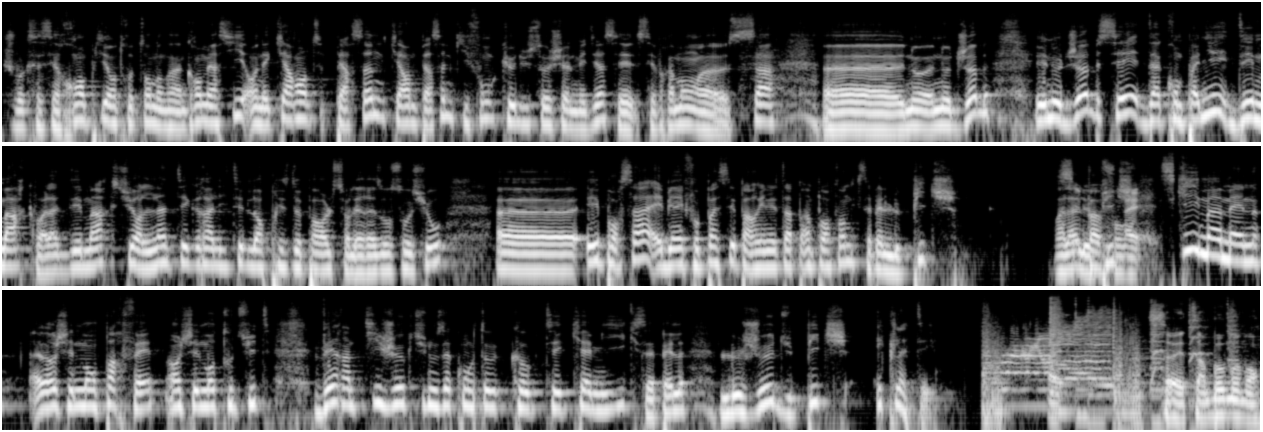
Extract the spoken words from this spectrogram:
Je vois que ça s'est rempli entre temps, donc un grand merci. On est 40 personnes, 40 personnes qui font que du social media, c'est vraiment euh, ça euh, no- notre job. Et notre job, c'est d'accompagner des marques, voilà, des marques sur l'intégralité de leur prise de parole sur les réseaux sociaux. Euh, et pour ça, eh bien, il faut passer par une étape importante qui s'appelle le pitch. Voilà le pitch. Ouais. Ce qui m'amène à un enchaînement parfait, un enchaînement tout de suite, vers un petit jeu que tu nous as concocté Camille, qui s'appelle le jeu du pitch éclaté. Ça va être un beau moment.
